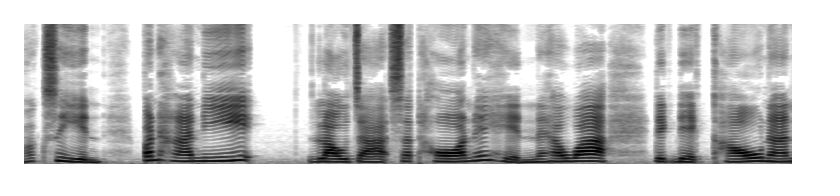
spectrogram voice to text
วัคซีน ปัญหานี้เราจะสะท้อนให้เห็นนะคะว่าเด็กๆเเขานั้น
